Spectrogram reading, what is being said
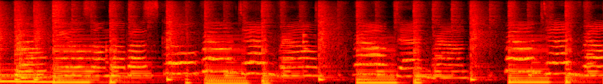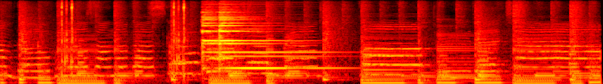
Bye.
